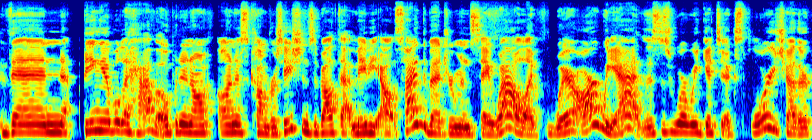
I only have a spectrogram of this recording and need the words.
then being able to have open and honest conversations about that maybe outside the bedroom and say wow like where are we at? This is where we get to explore each other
